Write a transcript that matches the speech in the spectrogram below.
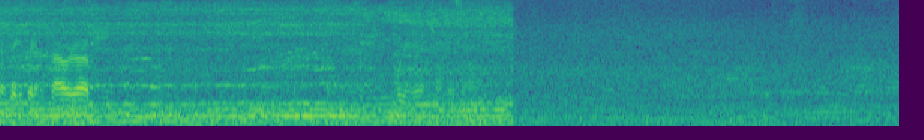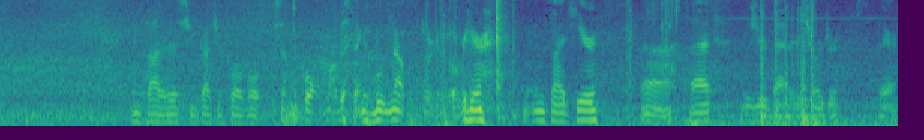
It's gonna take a second to power up. We're gonna turn this on. Inside of this, you've got your 12 volt receptacle. While this thing's booting up, we're gonna go over here. Inside here, uh, that is your battery charger there.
